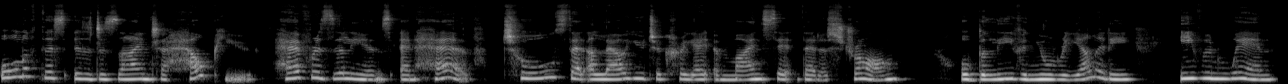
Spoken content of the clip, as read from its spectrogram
all of this is designed to help you have resilience and have tools that allow you to create a mindset that is strong or believe in your reality even when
